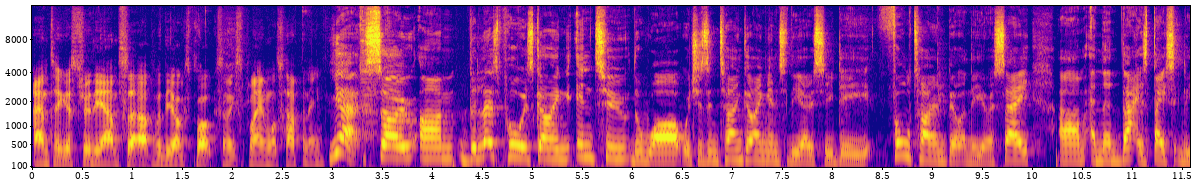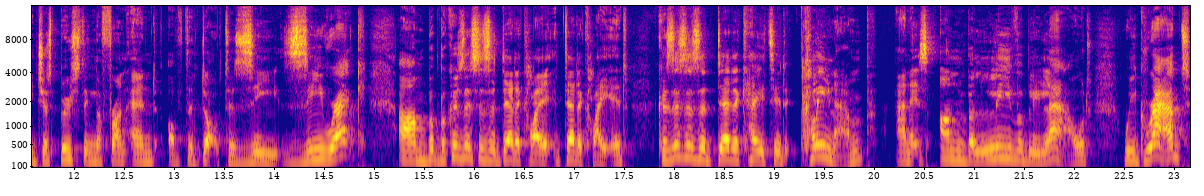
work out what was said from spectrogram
And take us through the amp setup with the OX box and explain what's happening. Yeah, so um, the Les Paul is going into the wah, which is in turn going into the OCD Fulltone built in the USA, um, and then that is basically just boosting the front end of the Dr. Z Z Wreck. Um, but because this is a dedicated, because this is a dedicated clean amp and it's unbelievably loud, we grabbed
